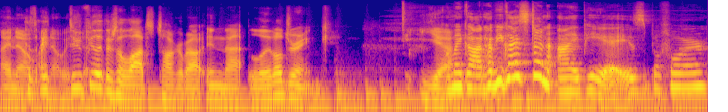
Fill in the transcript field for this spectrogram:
I know, Because I I, know. we do should. feel like there's a lot to talk about in that little drink. yeah. Oh my god, have you guys done IPAs before?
